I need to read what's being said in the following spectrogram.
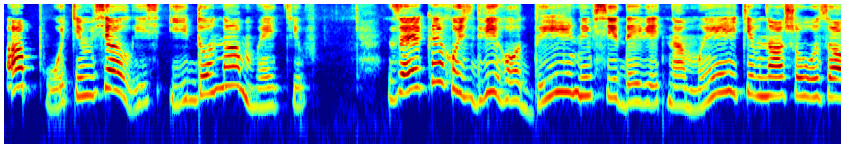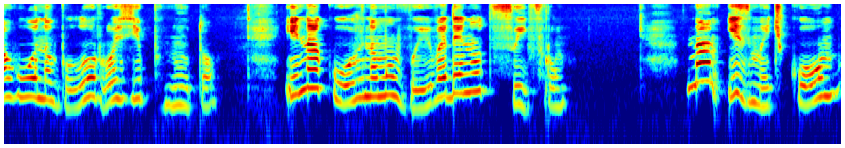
а потім взялись і до наметів. За якихось дві години всі дев'ять наметів нашого загону було розіпнуто, і на кожному виведено цифру. Нам із Митьком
